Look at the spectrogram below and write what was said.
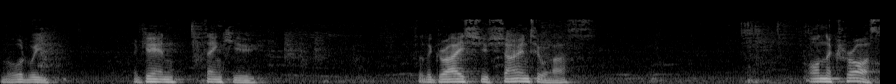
Lord, we again thank you for the grace you've shown to us on the cross.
